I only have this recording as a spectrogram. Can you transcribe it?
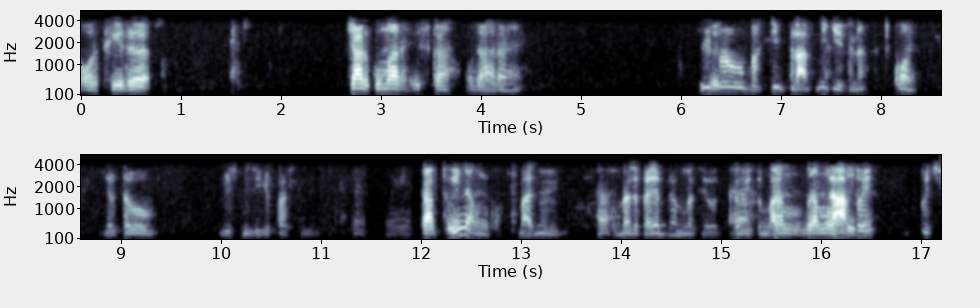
और फिर चार कुमार इसका उदाहरण है। फिर तो वो भक्ति प्राप्त नहीं की थी ना? कौन? जब तक वो विष्णु जी के पास प्राप्त हुई ना उनको? बाद में हाँ। तो पहले ब्रह्म से होता हाँ, तो प्राप्त तो कुछ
